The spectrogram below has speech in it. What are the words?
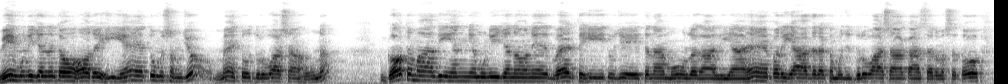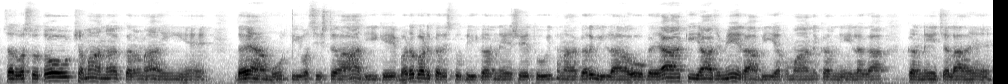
वे मुनिजन तो और ही है, तुम समझो, मैं तो दुर्वासा हूँ ना। गौतम आदि अन्य मुनिजनों ने व्यर्थ ही तुझे इतना मुँह लगा लिया है, पर याद रख मुझ दुर्वासा का सर्वस्व सर्वस्व तो क्षमा न करना ही। है दया मूर्ति वशिष्ठ आदि के बढ़ कर स्तुति करने से तू इतना गर्विला हो गया कि आज मेरा भी अपमान करने लगा, करने चला है।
